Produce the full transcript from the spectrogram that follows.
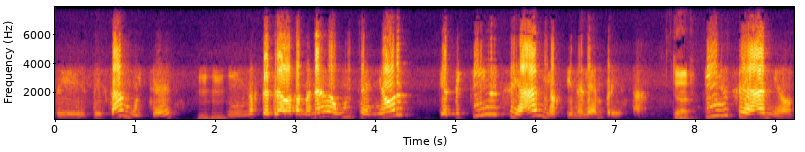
de, sándwiches y no está trabajando nada, un señor que hace 15 años tiene la empresa. 15 años.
